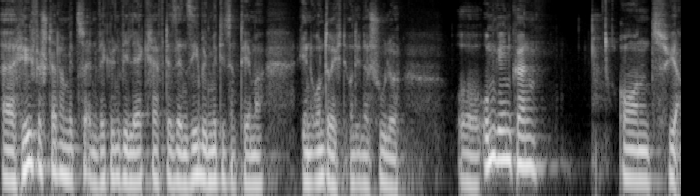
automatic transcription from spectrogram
äh, Hilfestellung mitzuentwickeln, wie Lehrkräfte sensibel mit diesem Thema in Unterricht und in der Schule äh, umgehen können. Und ja,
